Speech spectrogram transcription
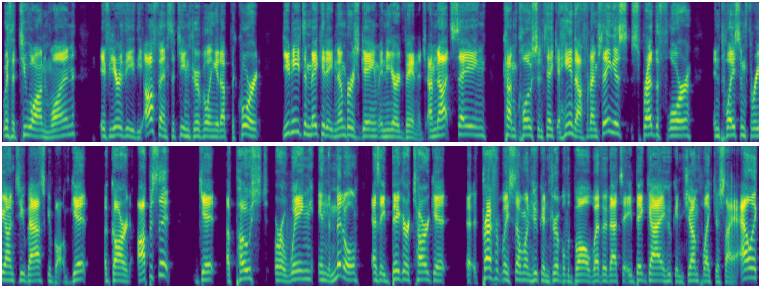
with a two on one, if you're the the offense, the team dribbling it up the court, you need to make it a numbers game in your advantage. I'm not saying come close and take a handoff. What I'm saying is spread the floor and play some three on two basketball. Get a guard opposite, get a post or a wing in the middle as a bigger target uh, preferably someone who can dribble the ball, whether that's a big guy who can jump like Josiah Allick,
